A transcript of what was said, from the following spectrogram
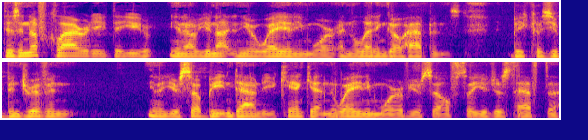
There's enough clarity that you you know you're not in your way anymore, and the letting go happens because you've been driven. You know, you're so beaten down that you can't get in the way anymore of yourself. So you just have to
